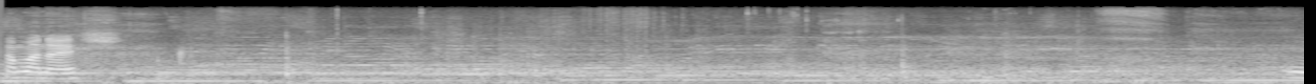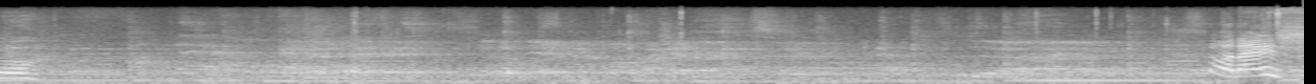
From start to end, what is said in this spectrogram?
Come on, Ash. Oh. What Ash?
